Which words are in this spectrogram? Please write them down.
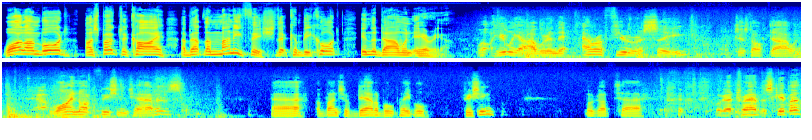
While on board, I spoke to Kai about the money fish that can be caught in the Darwin area. Well, here we are. We're in the Arafura Sea, just off Darwin. YKnot fishing charters? uh, a bunch of doubtable people fishing. We've got uh, we've got Trav the skipper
